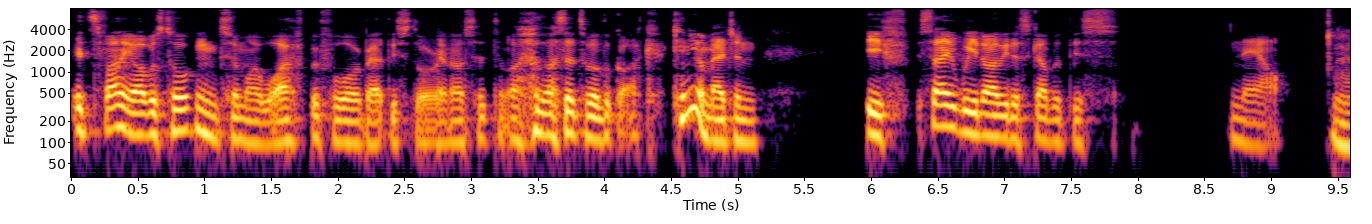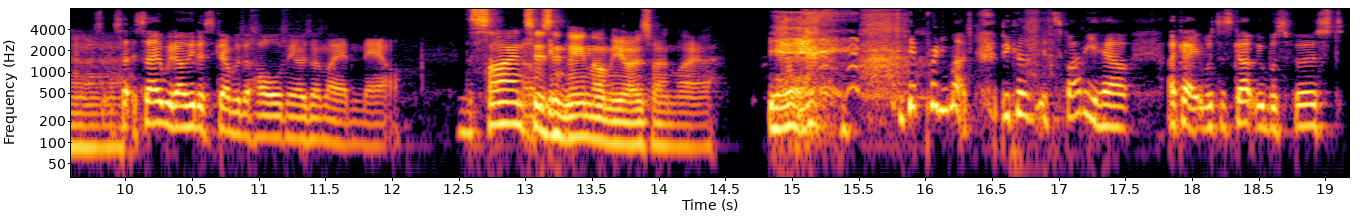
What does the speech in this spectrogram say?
it's funny, I was talking to my wife before about this story, and I said to I said to her, look, can you imagine if say we'd only discovered this now, Uh, S- say we'd only discovered the hole in the ozone layer now. the science isn't in on the ozone layer. Yeah, yeah, pretty much. Because it's funny how okay, it was discovered. It was first,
